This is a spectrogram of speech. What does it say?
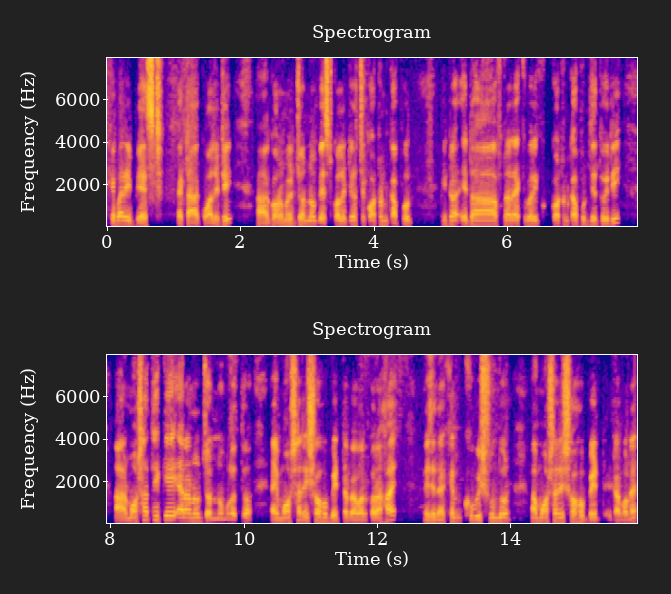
একেবারেই বেস্ট একটা কোয়ালিটি গরমের জন্য বেস্ট কোয়ালিটি হচ্ছে কটন কাপড়। এটা এটা আপনার একেবারে কটন কাপড় দিয়ে তৈরি। আর মশা থেকে এড়ানোর জন্য মূলত এই মশারি সহ বেডটা ব্যবহার করা হয়। এই যে দেখেন, খুবই সুন্দর মশারি সহ বেড এটা বলে।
